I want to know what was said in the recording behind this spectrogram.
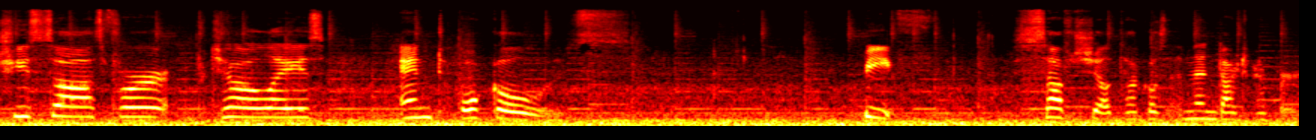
cheese sauce for potato Olés, and tacos. Beef, soft shell tacos, and then Dr. Pepper.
